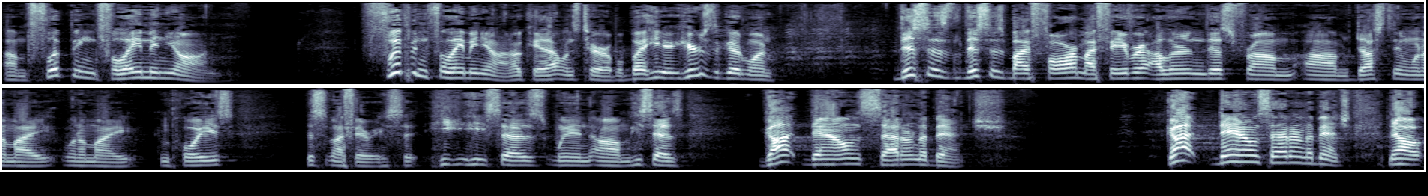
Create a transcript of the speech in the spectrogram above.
um, flipping filet mignon. Flipping filet mignon. Okay, that one's terrible. But here, here's the good one. This is, this is by far my favorite. I learned this from um, Dustin, one of, my, one of my employees. This is my favorite. He, sa- he, he says, when, um, he says, got down, sat on a bench. Got down, sat on a bench. Now,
